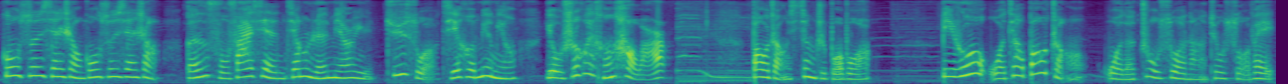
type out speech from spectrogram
公孙先生，公孙先生。”本府发现将人名与居所结合命名，有时会很好玩。包拯兴致勃勃，比如我叫包拯，我的住所呢就所谓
